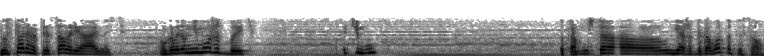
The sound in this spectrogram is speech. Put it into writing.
Но Сталин отрицал реальность. Он говорил, не может быть. А почему? Потому что э, я же договор подписал.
